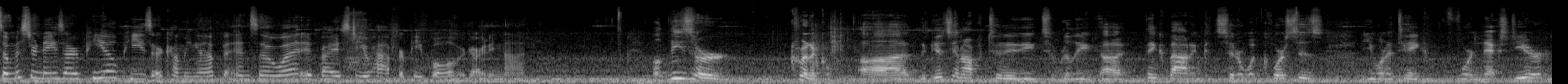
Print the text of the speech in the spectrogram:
So, Mr. Nazar, PLPs are coming up, and so what advice do you have for people regarding that? Well, these are critical. Uh, it gives you an opportunity to really uh, think about and consider what courses you want to take for next year.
